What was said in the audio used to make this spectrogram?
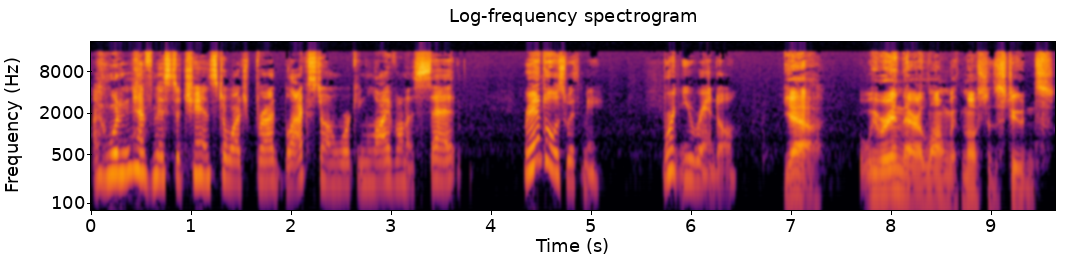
I wouldn't have missed a chance to watch Brad Blackstone working live on a set. Randall was with me. Weren't you, Randall? Yeah, we were in there along with most of the students.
